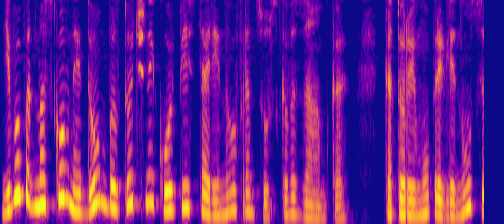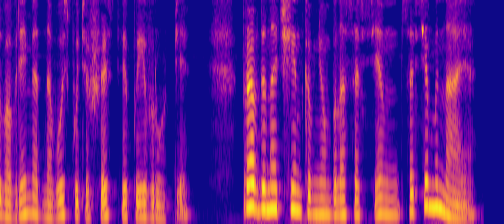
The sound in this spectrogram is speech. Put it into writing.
Его подмосковный дом был точной копией старинного французского замка, который ему приглянулся во время одного из путешествий по Европе. Правда, начинка в нем была совсем, совсем иная –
